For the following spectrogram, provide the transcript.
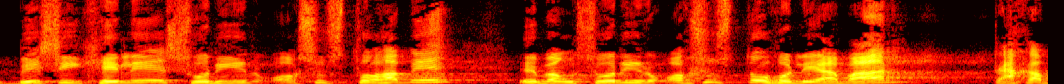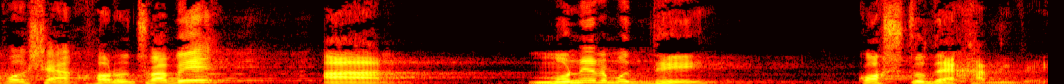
বেশি খেলে শরীর অসুস্থ হবে এবং শরীর অসুস্থ হলে আবার টাকা পয়সা খরচ হবে আর মনের মধ্যে কষ্ট দেখা দিবে।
